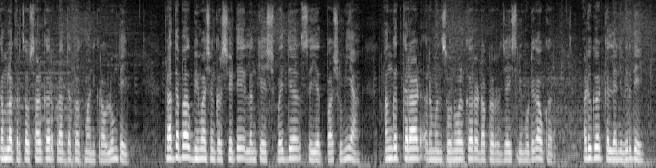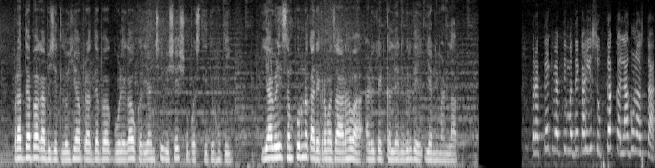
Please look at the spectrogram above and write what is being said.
कमलाकर चौसाळकर प्राध्यापक माणिकराव लोमटे प्राध्यापक भीमाशंकर शेटे लंकेश वैद्य सय्यद पाशुमिया अंगद कराड रमण सोनवळकर डॉक्टर जयश्री मोटेगावकर ॲडव्होकेट कल्याणी विर्दे प्राध्यापक अभिजित लोहिया प्राध्यापक गोळेगावकर यांची विशेष उपस्थिती होती. यावेळी संपूर्ण कार्यक्रमाचा आढावा ॲडव्होकेट कल्याणी विर्दे यांनी मांडला. काही सुप्त कलागुण असतात.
